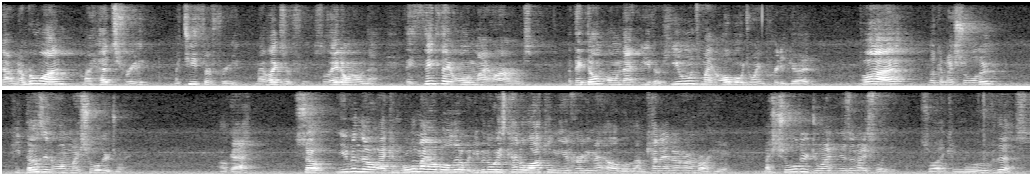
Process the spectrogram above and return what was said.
Now, number one, my head's free, my teeth are free, my legs are free. So they don't own that. They think they own my arms, but they don't own that either. He owns my elbow joint pretty good, but look at my shoulder. He doesn't own my shoulder joint. Okay? So even though I can roll my elbow a little bit, even though he's kind of locking me and hurting my elbow, I'm kind of in an armbar here. My shoulder joint isn't isolated, so I can move this.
